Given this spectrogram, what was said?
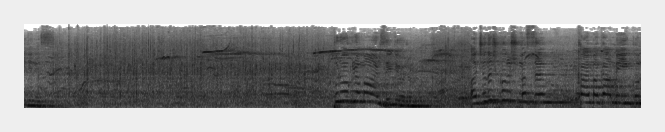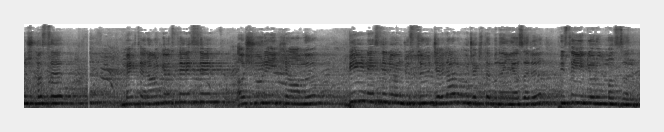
geldiniz. Programı arz ediyorum. Açılış konuşması, Kaymakam Bey'in konuşması, Mehteran gösterisi, aşure ikramı, bir neslin öncüsü Celal Hoca kitabının yazarı Hüseyin Yorulmaz'ın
